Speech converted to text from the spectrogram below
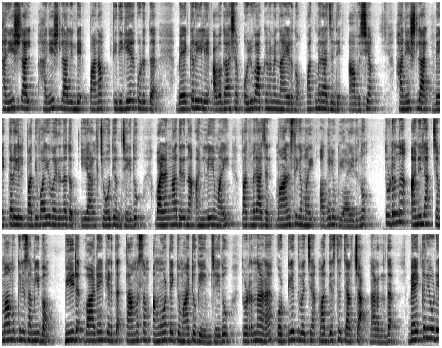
ഹനീഷ് ലാൽ ഹനീഷ് ലാലിന്റെ പണം തിരികെ കൊടുത്ത് ബേക്കറിയിലെ അവകാശം ഒഴിവാക്കണമെന്നായിരുന്നു പത്മരാജന്റെ ആവശ്യം. ഹനീഷ് ലാൽ ബേക്കറിയിൽ പതിവായി വരുന്നതും ഇയാൾ ചോദ്യം ചെയ്തു. വഴങ്ങാതിരുന്ന അനിലയുമായി പത്മരാജൻ മാനസികമായി അകലുകയായിരുന്നു. തുടർന്ന് അനില ചെമ്മാമുക്കിന് സമീപം വീട് വാടകയ്ക്കെടുത്ത് താമസം അങ്ങോട്ടേക്ക് മാറ്റുകയും ചെയ്തു. തുടർന്നാണ് കൊട്ടിയത്ത് വെച്ച് മധ്യസ്ഥ ചർച്ച നടന്നത്. ബേക്കറിയുടെ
